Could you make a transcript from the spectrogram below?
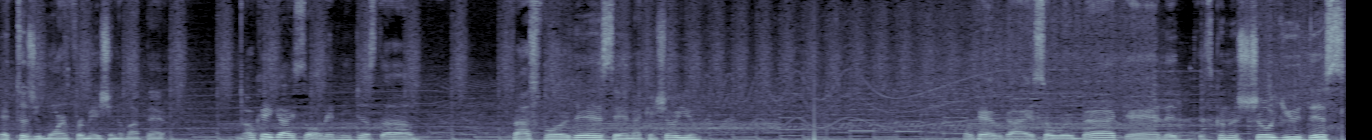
It tells you more information about that okay guys so let me just uh, fast forward this and I can show you. Okay guys so we're back and it, it's gonna show you this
